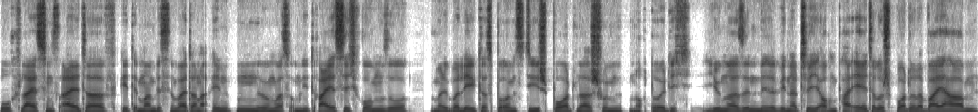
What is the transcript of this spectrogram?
Hochleistungsalter geht immer ein bisschen weiter nach hinten, irgendwas um die 30 rum so. Wenn man überlegt, dass bei uns die Sportler schon noch deutlich jünger sind, wir natürlich auch ein paar ältere Sportler dabei haben,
